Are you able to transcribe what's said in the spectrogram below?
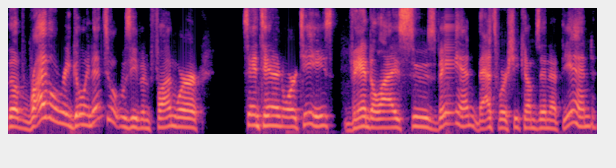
The rivalry going into it was even fun where Santana and Ortiz vandalize Sue's van. That's where she comes in at the end.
